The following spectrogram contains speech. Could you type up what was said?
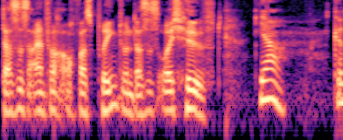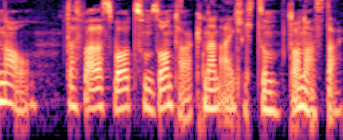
dass es einfach auch was bringt und dass es euch hilft. Ja, genau. Das war das Wort zum Sonntag, dann eigentlich zum Donnerstag.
